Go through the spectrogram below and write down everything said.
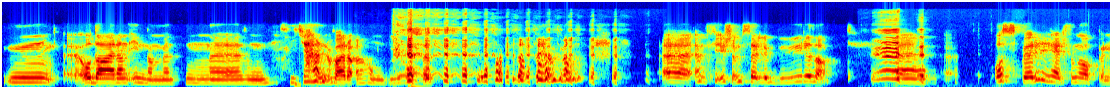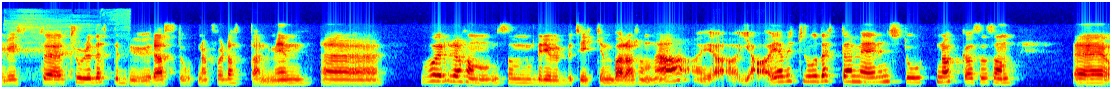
mm, og da er han innom en uh, sånn jernvarehandel, eh, en fyr som selger buret, da. Eh, og spør helt sånn åpenlyst eh, tror du dette buret er stort nok for datteren min. Eh, hvor han som driver butikken bare er sånn ja, ja, ja, jeg vil tro dette er mer enn stort nok. Altså sånn. Eh,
